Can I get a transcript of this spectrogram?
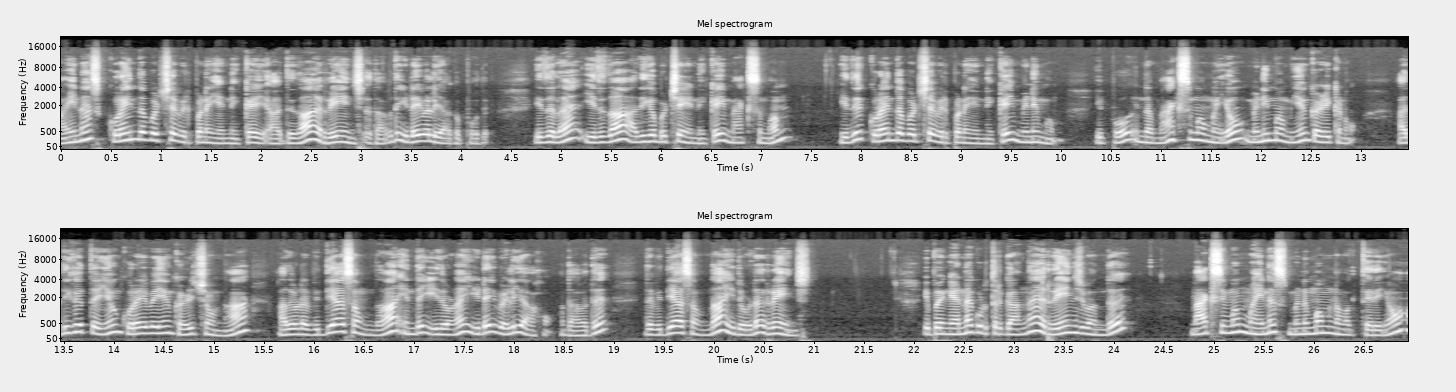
மைனஸ் குறைந்தபட்ச விற்பனை எண்ணிக்கை. அதுதான் ரேஞ்ச் அதாவது இடைவெளி ஆக போகுது. இதில் இதுதான் அதிகபட்ச எண்ணிக்கை மேக்ஸிமம் இது குறைந்தபட்ச விற்பனை எண்ணிக்கை மினிமம் இப்போது இந்த மேக்ஸிமமையும் மினிமமையும் கழிக்கணும். அதிகத்தையும் குறைவையும் கழிச்சோம்னா அதோட வித்தியாசம் தான் இந்த இதோட இடைவெளி ஆகும். அதாவது இந்த வித்தியாசம் தான் இதோட ரேஞ்ச் இப்போ இங்கே என்ன கொடுத்துருக்காங்க? ரேஞ்ச் வந்து மேக்ஸிமம் மைனஸ் மினிமம் நமக்கு தெரியும்.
